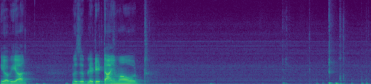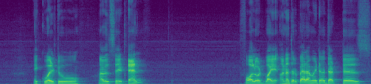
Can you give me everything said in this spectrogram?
Here we are. Visibility timeout. Equal to, I will say 10 followed by another parameter that is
